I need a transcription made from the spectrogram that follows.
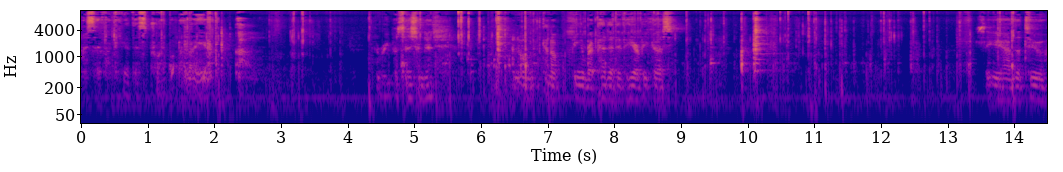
let's see if I can get this tripod out right here. And reposition it. I know I'm kind of being repetitive here because See, you have the two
